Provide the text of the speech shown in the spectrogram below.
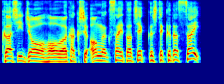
詳しい情報は各種音楽サイトをチェックしてください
